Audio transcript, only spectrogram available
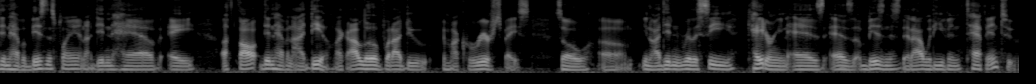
didn't have a business plan. I didn't have a a thought. Didn't have an idea. Like I love what I do in my career space. So um, you know, I didn't really see catering as as a business that I would even tap into.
